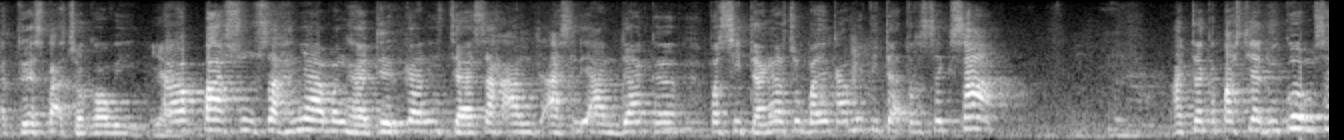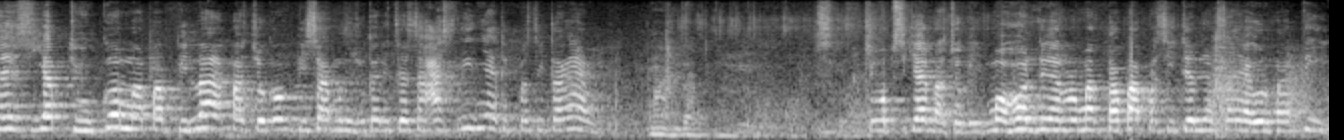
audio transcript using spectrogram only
address Pak Jokowi. Ya. Apa susahnya menghadirkan ijazah asli Anda ke persidangan supaya kami tidak tersiksa? Ada kepastian hukum, saya siap dihukum apabila Pak Jokowi bisa menunjukkan ijazah aslinya di persidangan. Mantap. Cukup sekian Pak Jokowi. Mohon dengan hormat Bapak Presiden yang saya hormati.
